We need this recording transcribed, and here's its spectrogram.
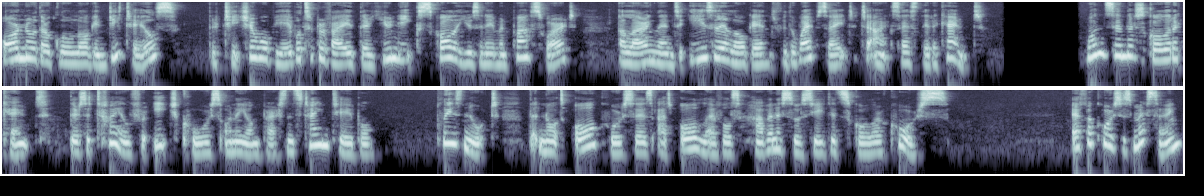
or know their Glow login details, their teacher will be able to provide their unique Scholar username and password, allowing them to easily log in through the website to access their account. Once in their Scholar account, there's a tile for each course on a young person's timetable. Please note that not all courses at all levels have an associated Scholar course. If a course is missing,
